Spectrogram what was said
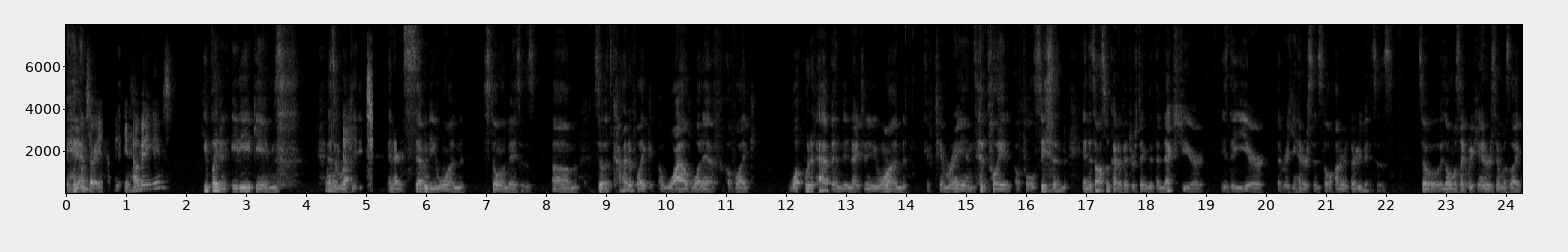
And I'm sorry, in, in, how many games? He played in 88 games as oh a rookie God. and had 71 stolen bases. Um, so it's kind of like a wild what if of like, what would have happened in 1981 if Tim Raines had played a full season. And it's also kind of interesting that the next year is the year that Rickey Henderson stole 130 bases. So it's almost like Rickey Henderson was like,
